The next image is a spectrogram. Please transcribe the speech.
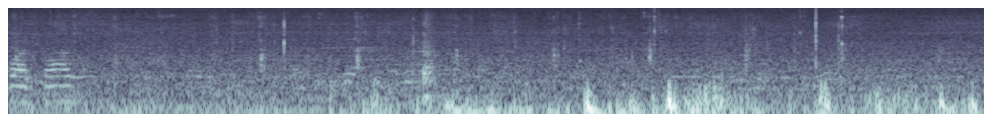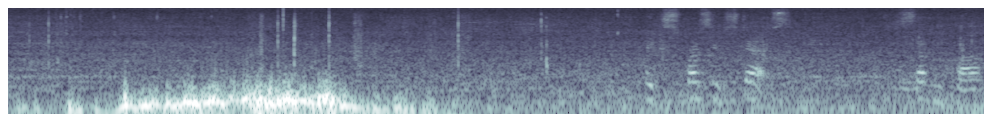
Five five. Expressive steps. Seven five.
